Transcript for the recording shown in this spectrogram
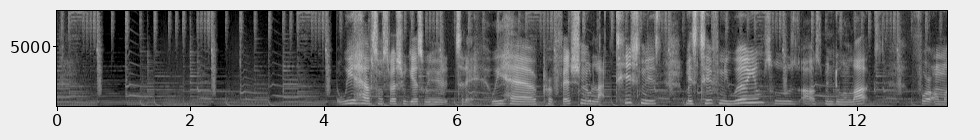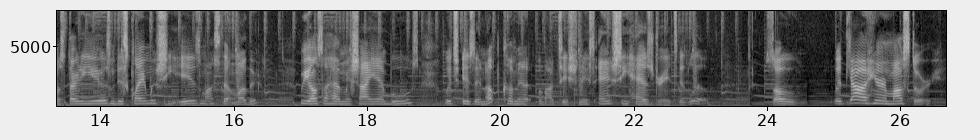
We have some special guests with here today. We have professional locticianist Miss Tiffany Williams, who's also been doing locks for almost 30 years. And disclaimer, she is my stepmother. We also have Miss Cheyenne Booz, which is an upcoming locticianist, and she has dreads as well. So, with y'all hearing my story,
